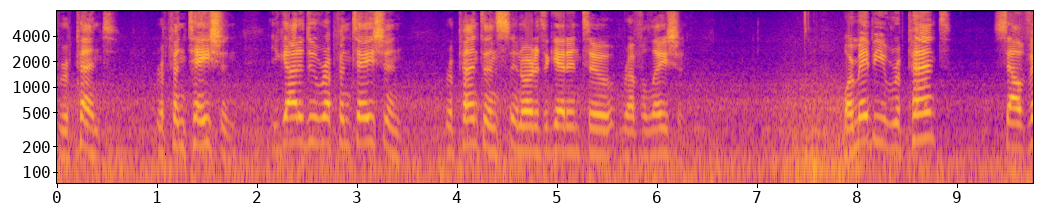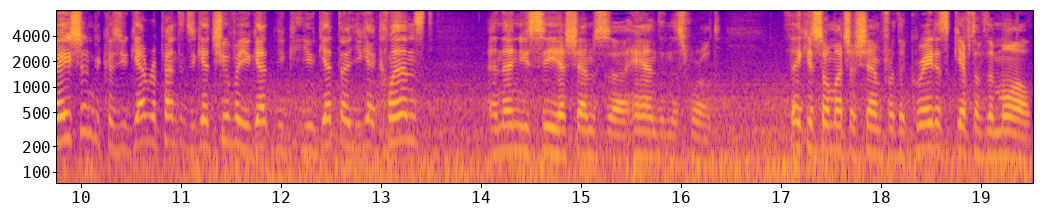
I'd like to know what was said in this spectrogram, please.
repent, repentation. You got to do repentation repentance in order to get into revelation. Or maybe repent, salvation, because you get repentance, you get tshuva, you get you, you get the, you get cleansed, and then you see Hashem's uh, hand in this world. Thank you so much, Hashem, for the greatest gift of them all.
